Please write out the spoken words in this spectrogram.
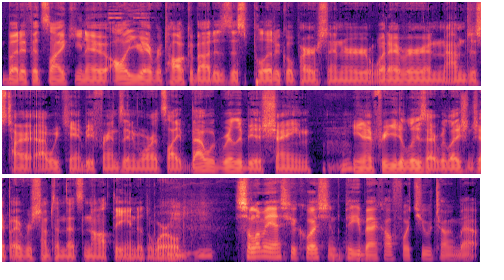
But if it's like, you know, all you ever talk about is this political person or whatever, and I'm just tired, I, we can't be friends anymore, it's like that would really be a shame, you know, for you to lose that relationship over something that's not the end of the world. So let me ask you a question to piggyback off what you were talking about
